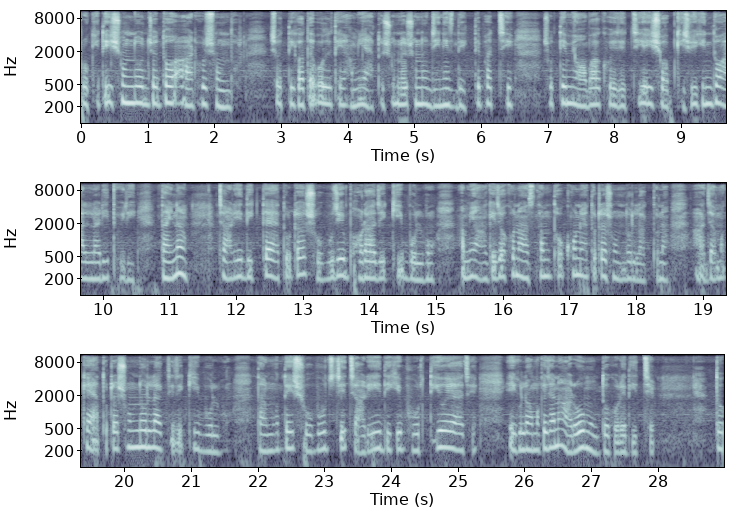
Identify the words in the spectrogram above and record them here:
প্রকৃতির সৌন্দর্য তো আরও সুন্দর। সত্যি কথা বলতে আমি এত সুন্দর সুন্দর জিনিস দেখতে পাচ্ছি, সত্যি আমি অবাক হয়ে যাচ্ছি। এই সব কিছুই কিন্তু আল্লাহরই তৈরি, তাই না? চারিদিকটা এতটা সবুজে ভরা যে কি বলব? আমি আগে যখন আসতাম তখন এতটা সুন্দর লাগতো না, আজ আমাকে এতটা সুন্দর লাগছে যে কি বলব? তার মধ্যে সবুজ যে চারিদিকে ভর্তি হয়ে আছে, এগুলো আমাকে যেন আরও মুগ্ধ করে দিচ্ছে। তো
